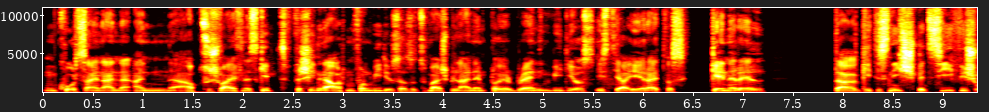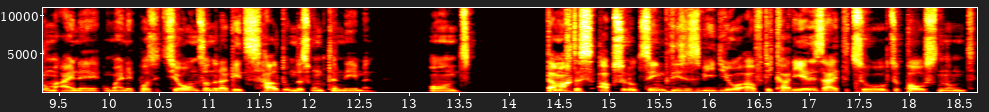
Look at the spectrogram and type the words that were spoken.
um kurz ein, ein, ein abzuschweifen, es gibt verschiedene Arten von Videos, also zum Beispiel ein Employer Branding Videos ist ja eher etwas generell da geht es nicht spezifisch um eine, um eine Position, sondern da geht es halt um das Unternehmen. Und da macht es absolut Sinn, dieses Video auf die Karriereseite zu, zu posten und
